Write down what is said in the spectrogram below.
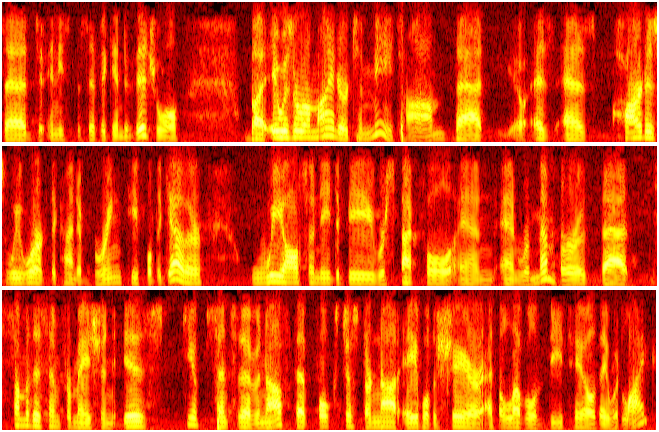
said to any specific individual. But it was a reminder to me, Tom, that you know, as as hard as we work to kind of bring people together, we also need to be respectful and and remember that some of this information is you know, sensitive enough that folks just are not able to share at the level of detail they would like.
